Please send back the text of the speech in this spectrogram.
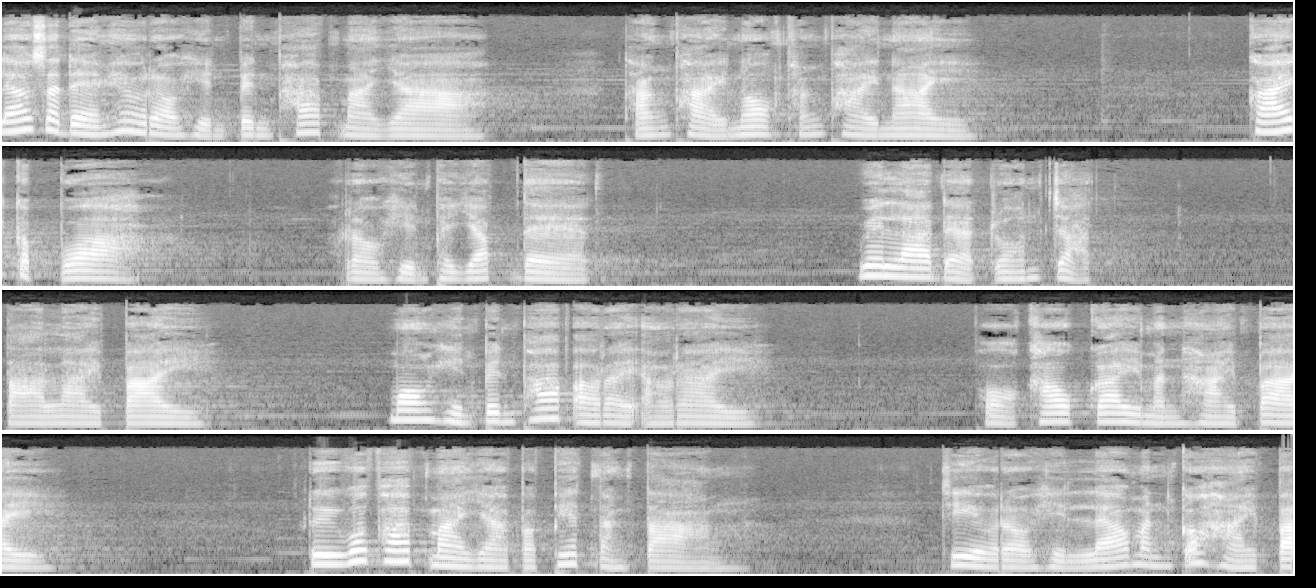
แล้วแสดงให้เราเห็นเป็นภาพมายา ทั้งภายนอกทั้งภายใน คล้ายกับว่า เราเห็นพยับแดด เวลาแดดร้อนจัด ตาลายไป มองเห็นเป็นภาพอะไรอะไร พอเข้าใกล้มันหายไป หรือว่าภาพมายาประเภทต่างๆ ที่เราเห็นแล้วมันก็หายไป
